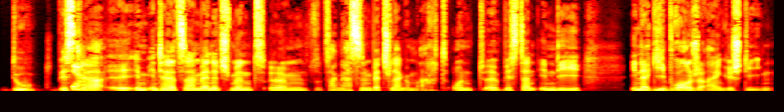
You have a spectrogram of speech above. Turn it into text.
Du bist ja, Ja. äh, im internationalen Management ähm, sozusagen, hast du einen Bachelor gemacht und äh, bist dann in die Energiebranche eingestiegen.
